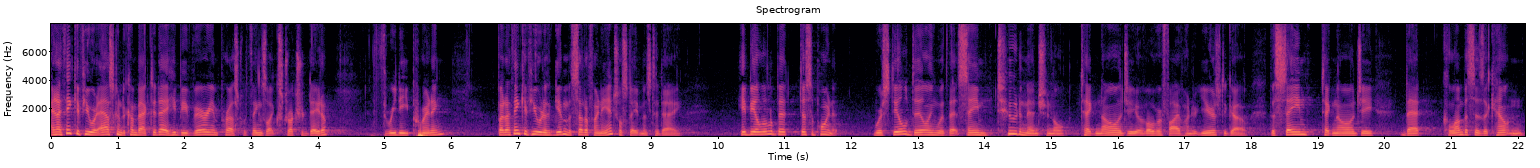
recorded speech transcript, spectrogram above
and I think if you were to ask him to come back today, he'd be very impressed with things like structured data, 3D printing. But I think if you were to give him a set of financial statements today, he'd be a little bit disappointed. We're still dealing with that same two-dimensional technology of over 500 years ago. The same technology that Columbus's accountant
